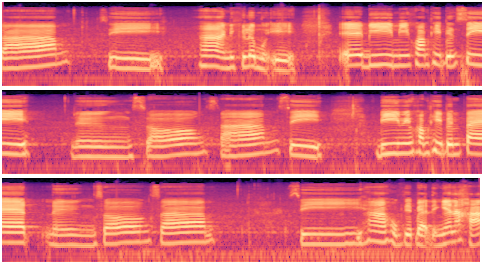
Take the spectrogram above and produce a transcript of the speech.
สามสี่ห้านี่คือเลือดหมู่ A AB มีความถี่เป็นสี่หนึ่งสองสามสี่ B มีความถี่เป็นแปดหนึ่งสองสามสี่ห้าหกเจ็ดแปดอย่างเงี้ยนะคะ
